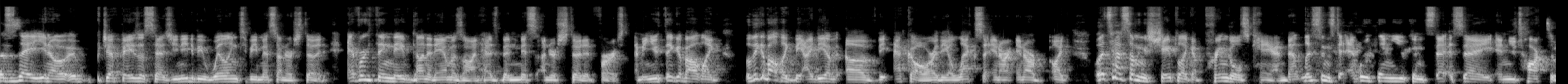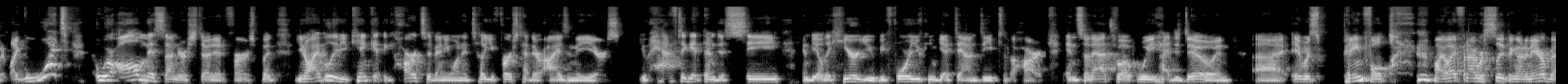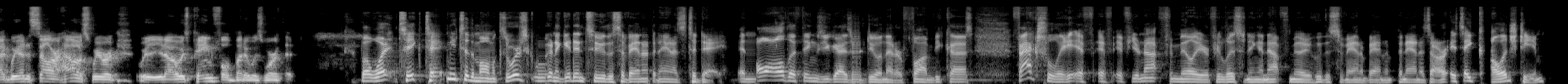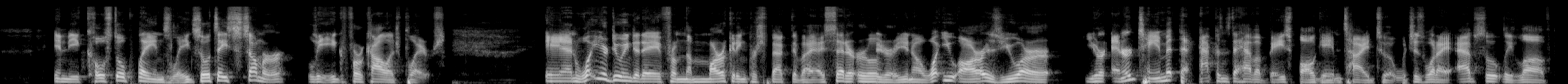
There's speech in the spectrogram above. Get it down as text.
let's say, you know, Jeff Bezos says you need to be willing to be misunderstood. Everything they've done at Amazon has been misunderstood at first. I mean, you think about like, think about like the idea of, of the Echo or the Alexa in our in our like, let's have something shaped like a Pringles can that listens to everything you can say and you talk to it. Like, what? We're all misunderstood at first, but you know, I believe you can't get the hearts of anyone until you first have their eyes and the ears. You have to get them to see and be able to hear you before you can get down deep to the heart. And so that's what we had to do. And uh, it was painful. My wife and I were sleeping on an airbed. We had to sell our house. We were, we, you know, it was painful, but it was worth it. But what take take me to the moment because we're just, we're going to get into the Savannah Bananas today and all the things you guys are doing that are fun. Because factually, if if if you're not familiar, if you're listening and not familiar who the Savannah Bananas are, it's a college team in the Coastal Plains League. So it's a summer league for college players. And what you're doing today from the marketing perspective, I, I said it earlier, you know, what you are is you are your entertainment that happens to have a baseball game tied to it, which is what I absolutely love.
